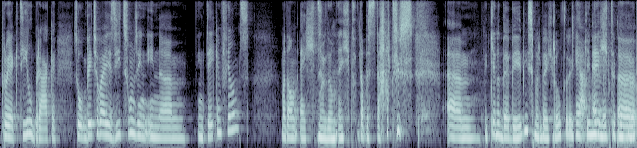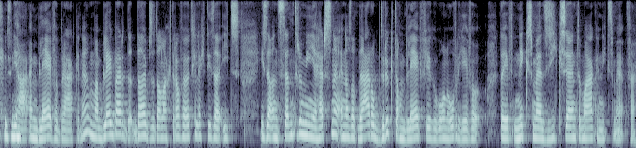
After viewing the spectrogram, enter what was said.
projectielbraken. Zo een beetje wat je ziet soms in, in, ehm, in tekenfilms. Maar dan echt. Maar dan echt. Dat bestaat dus. Ehm, ik ken het bij baby's, maar bij grotere kinderen heb ik het nog uh, nooit gezien. Ja, en blijven braken. Hè. Maar blijkbaar, dat, dat, hebben ze dan achteraf uitgelegd, is dat, iets, is dat een centrum in je hersenen. En als dat daarop drukt, dan blijf je gewoon overgeven. Dat heeft niks met ziek zijn te maken, niks met... Enfin.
